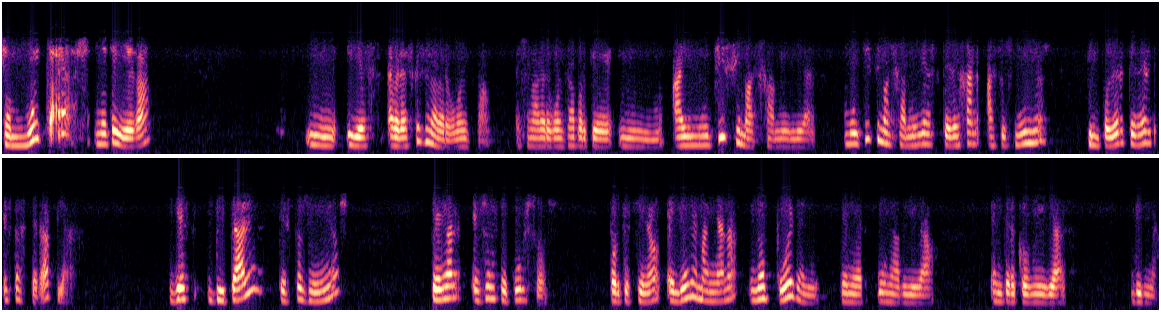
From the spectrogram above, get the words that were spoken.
son muy caras, no te llega. Mm, Y es, la verdad es que es una vergüenza, es una vergüenza porque mm, hay muchísimas familias, muchísimas familias que dejan a sus niños sin poder tener estas terapias. Y es vital que estos niños tengan esos recursos, porque si no, el día de mañana no pueden tener una vida, entre comillas, digna.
